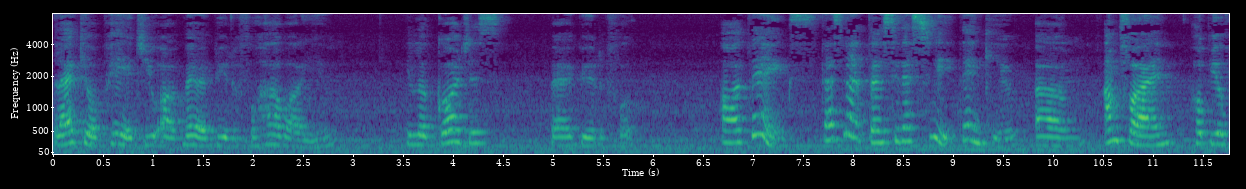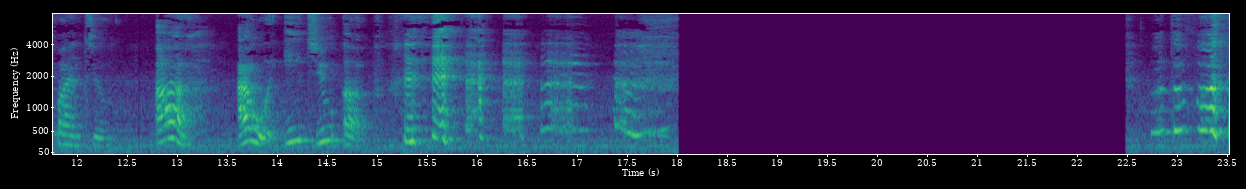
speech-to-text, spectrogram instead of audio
Like your page, you are very beautiful. How are you? You look gorgeous. Very beautiful. Oh, thanks. That's not thirsty. That's sweet. Thank you. Um, I'm fine. Hope you're fine too. Ah, I will eat you up. what the fuck?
